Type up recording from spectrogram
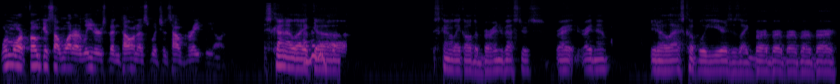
we're more focused on what our leaders been telling us, which is how great we are. It's kind of like uh, it's kind of like all the BRRRR investors, right? Right now, you know, last couple of years is like burr, burr, burr, burr, burr.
